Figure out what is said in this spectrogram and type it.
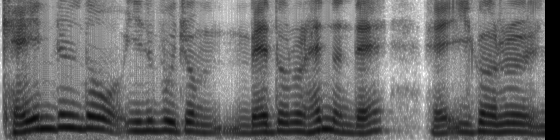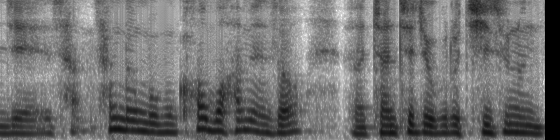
개인들도 일부 좀 매도를 했는데 에, 이거를 이제 상당 부분 커버하면서 어, 전체적으로 지수는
